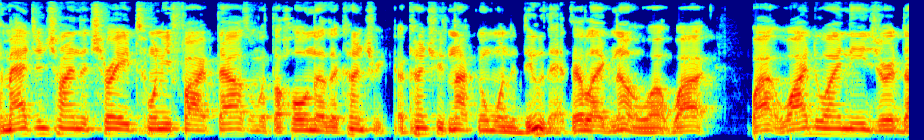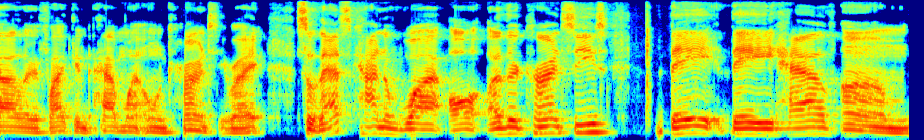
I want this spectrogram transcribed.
Imagine trying to trade 25,000 with a whole nother country. A country's not going to want to do that. They're like, no, why, why, why do I need your dollar if I can have my own currency, right? So that's kind of why all other currencies, they, they have um,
